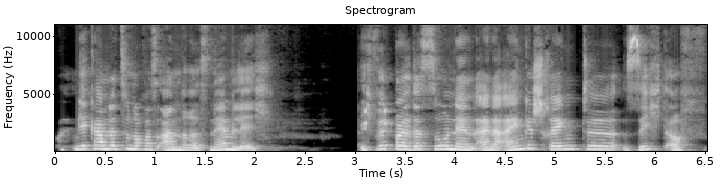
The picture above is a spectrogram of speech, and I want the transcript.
Und mir kam dazu noch was anderes, nämlich, ich würde mal das so nennen, eine eingeschränkte Sicht auf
